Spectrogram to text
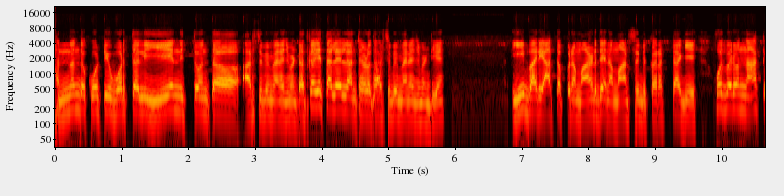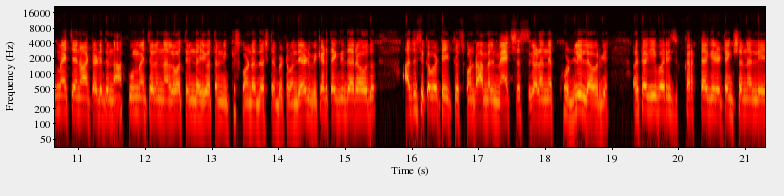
ಹನ್ನೊಂದು ಕೋಟಿ ವರ್ತಲ್ಲಿ ಏನಿತ್ತು ಅಂತ ಆರ್ ಸಿ ಬಿ ಮ್ಯಾನೇಜ್ಮೆಂಟ್ ಅದಕ್ಕಾಗಿ ತಲೆ ಇಲ್ಲ ಅಂತ ಹೇಳೋದು ಆರ್ ಸಿ ಬಿ ಮ್ಯಾನೇಜ್ಮೆಂಟ್ಗೆ ಈ ಬಾರಿ ಆ ತಪ್ಪನ್ನ ಮಾಡದೆ ನಮ್ಮ ಆರ್ ಸಿ ಬಿ ಕರೆಕ್ಟಾಗಿ ಹೋದ ಬಾರಿ ಒಂದು ನಾಲ್ಕು ಮ್ಯಾಚ್ ಏನೋ ಆಟ ಆಡಿದ್ದು, ನಾಲ್ಕು ಮ್ಯಾಚಲ್ಲಿ ನಲ್ವತ್ತರಿಂದ ಐವತ್ತರ ನಿಕ್ಕಿಸ್ಕೊಂಡದಷ್ಟೇ ಬಿಟ್ಟು ಒಂದೆರಡು ವಿಕೆಟ್ ತೆಗೆದಿದ್ದಾರೆ, ಹೌದು. ಅದು ಸಿಕ್ಕಾಪಟ್ಟೆ ಇಕ್ಕಿಸ್ಕೊಂಡ್ರು, ಆಮೇಲೆ ಮ್ಯಾಚಸ್ಗಳನ್ನೇ ಕೊಡಲಿಲ್ಲ ಅವ್ರಿಗೆ. ಅದಕ್ಕಾಗಿ ಈ ಬಾರಿ ಕರೆಕ್ಟಾಗಿ ರಿಟೆನ್ಷನಲ್ಲಿ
